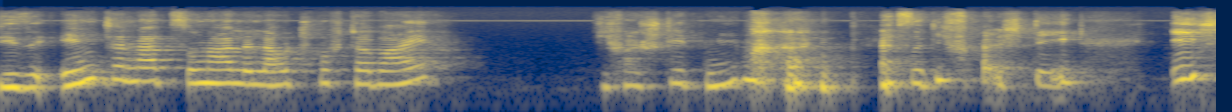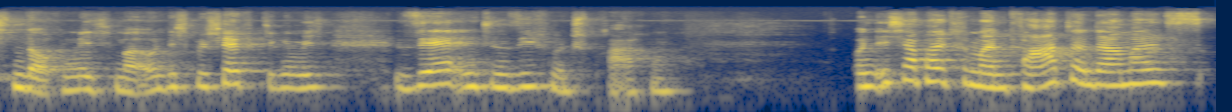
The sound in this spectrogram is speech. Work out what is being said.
diese internationale Lautschrift dabei die versteht niemand. Also die verstehe ich noch nicht mal. Und ich beschäftige mich sehr intensiv mit Sprachen. Und ich habe halt für meinen Vater damals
